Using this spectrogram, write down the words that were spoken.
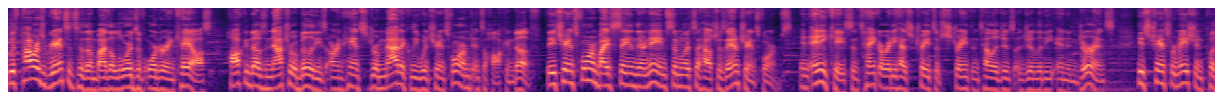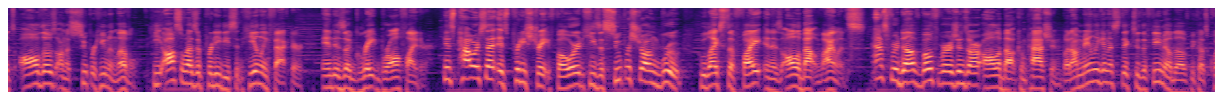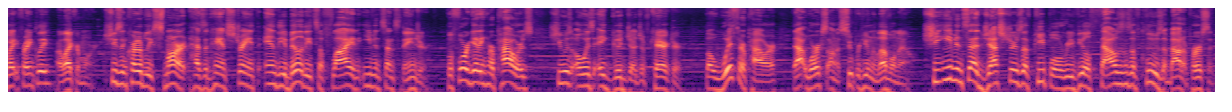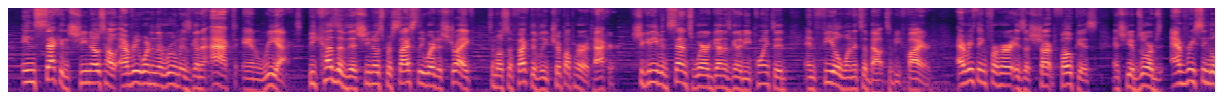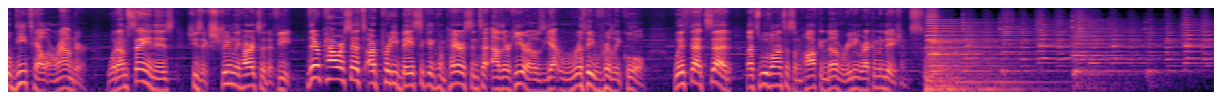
With powers granted to them by the Lords of Order and Chaos, Hawk and Dove's natural abilities are enhanced dramatically when transformed into Hawk and Dove. They transform by saying their name similar to how Shazam transforms. In any case, since Hank already has traits of strength, intelligence, agility, and endurance, his transformation puts all those on a superhuman level. He also has a pretty decent healing factor, and is a great brawl fighter. His power set is pretty straightforward. He's a super strong brute who likes to fight and is all about violence. As for Dove, both versions are all about compassion, but I'm mainly gonna stick to the female Dove because quite frankly, I like her more. She's incredibly smart, enhanced strength, and the ability to fly and even sense danger. Before getting her powers, she was always a good judge of character but with her power, that works on a superhuman level now. She even said gestures of people reveal thousands of clues about a person. In seconds, she knows how everyone in the room is gonna act and react. Because of this, she knows precisely where to strike to most effectively trip up her attacker. She can even sense where a gun is gonna be pointed and feel when it's about to be fired. Everything for her is a sharp focus, and she absorbs every single detail around her. What I'm saying is, she's extremely hard to defeat. Their power sets are pretty basic in comparison to other heroes, yet really, really cool. With that said, let's move on to some Hawk and Dove reading recommendations.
